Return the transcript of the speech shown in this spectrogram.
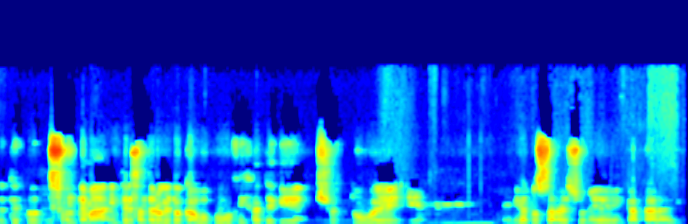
Es un tema interesante lo que tocaba vos. Fíjate que yo estuve en Emiratos Árabes Unidos, en Qatar, ahí,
